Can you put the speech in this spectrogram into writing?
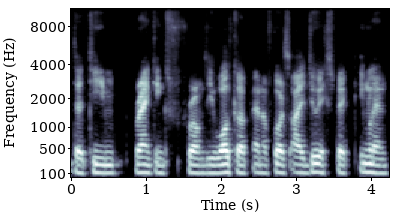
the team rankings from the World Cup, and of course, I do expect England.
